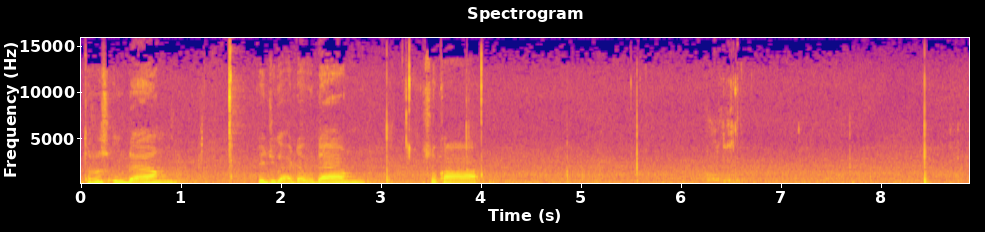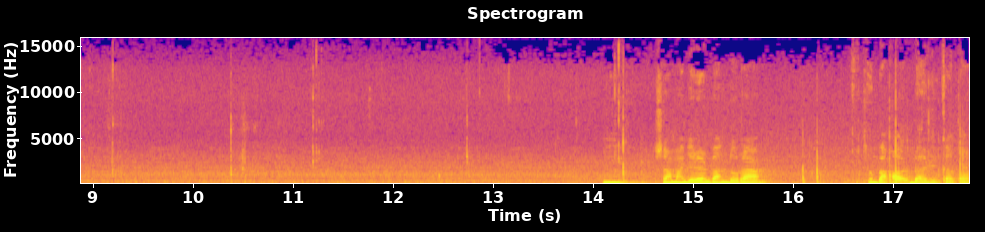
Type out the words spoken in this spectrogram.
terus udang. Itu juga ada udang. Suka hmm, sama jalan pantura. Sumpah kalau dari kata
